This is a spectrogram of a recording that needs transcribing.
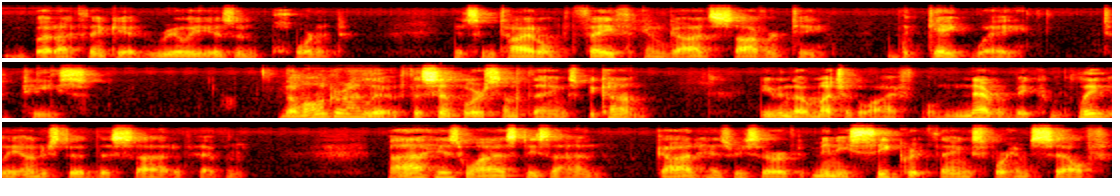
but I think it really is important. It's entitled Faith in God's Sovereignty The Gateway to Peace. The longer I live, the simpler some things become, even though much of life will never be completely understood this side of heaven. By his wise design, God has reserved many secret things for himself,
